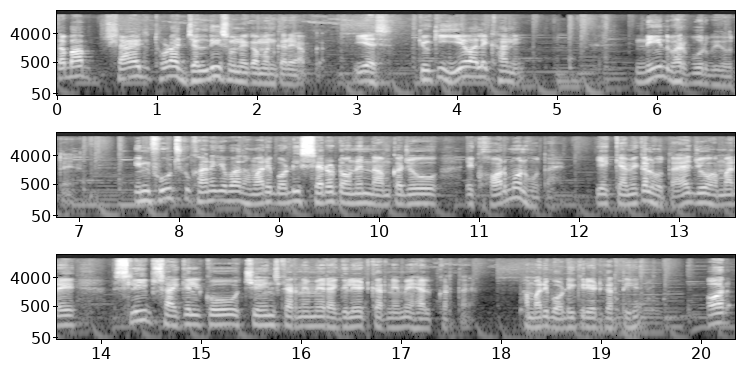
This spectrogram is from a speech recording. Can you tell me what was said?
तब आप शायद थोड़ा जल्दी सोने का मन करे आपका। यस क्योंकि ये वाले खाने नींद भरपूर भी होते हैं। इन फूड्स को खाने के बाद हमारी बॉडी सेरोटोनिन नाम का जो एक हार्मोन होता है, ये केमिकल होता है जो हमारे स्लीप साइकिल को चेंज करने में रेगुलेट करने में हेल्प करता है। हमारी बॉडी क्रिएट करती है। और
